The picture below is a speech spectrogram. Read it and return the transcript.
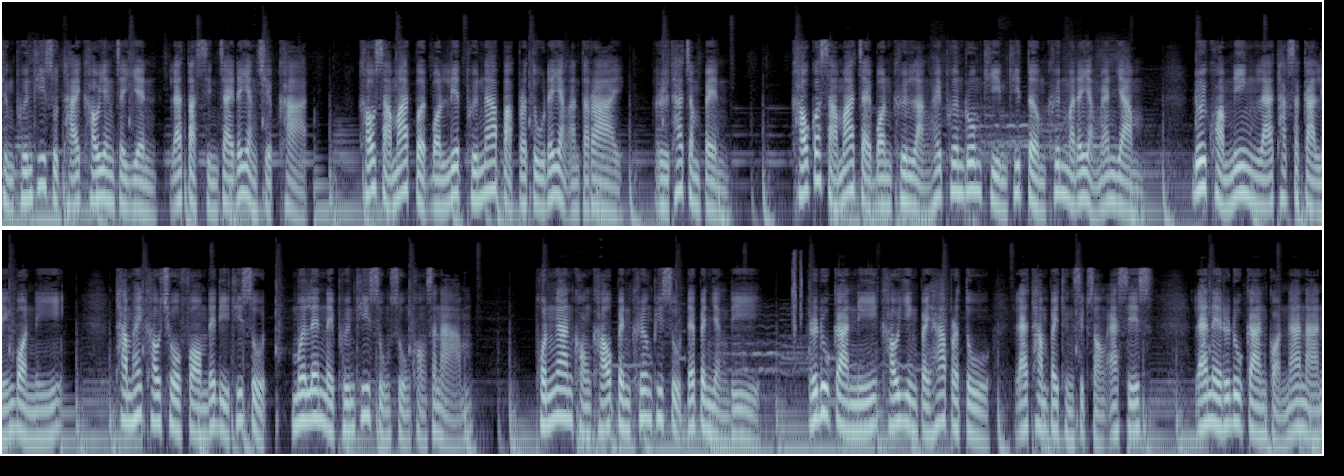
ถึงพื้นที่สุดท้ายเขายังใจเย็น และตัดสินใจได้อย่างเฉียบขาด เขาสามารถเปิดบอลเลียดพื้นหน้าปากประตูได้อย่างอันตราย หรือถ้าจำเป็น เขาก็สามารถจ่ายบอลคืนหลังให้เพื่อนร่วมทีมที่เติมขึ้นมาได้อย่างแม่นยำด้วยความนิ่งและทักษะการเลี้ยงบอลนี้ทำให้เขาโชว์ฟอร์มได้ดีที่สุด เมื่อเล่นในพื้นที่สูงๆของสนาม ผลงานของเขาเป็นเครื่องพิสูจน์ได้เป็นอย่างดีฤดูกาลนี้เขายิงไป 5 ประตู และทำไปถึง 12 แอสซิสต์และในฤดูกาลก่อนหน้านั้น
